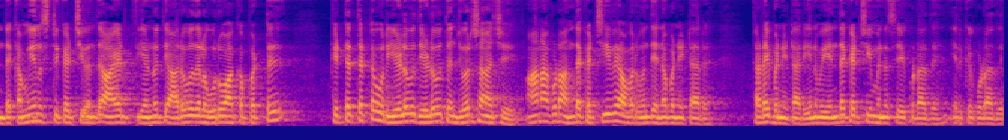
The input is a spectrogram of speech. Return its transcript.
இந்த கம்யூனிஸ்ட் கட்சி வந்து ஆயிரத்தி எண்ணூற்றி அறுபதில் உருவாக்கப்பட்டு கிட்டத்தட்ட ஒரு எழுபது எழுபத்தஞ்சு வருஷம் ஆச்சு. ஆனால் கூட அந்த கட்சியவே அவர் வந்து என்ன பண்ணிட்டார்? தடை பண்ணிட்டார். இனிமேல் எந்த கட்சியும் என்ன செய்யக்கூடாது? இருக்கக்கூடாது.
